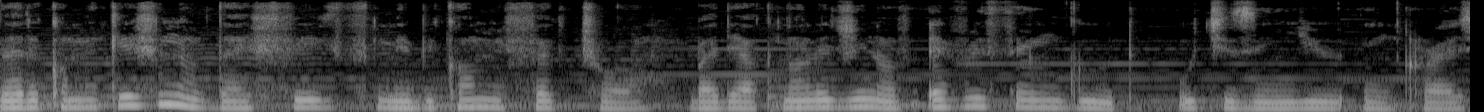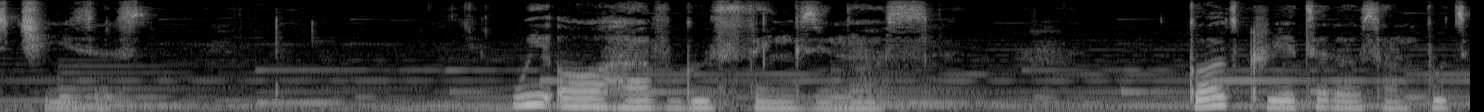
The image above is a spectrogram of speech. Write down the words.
That the communication of thy faith may become effectual by the acknowledging of everything good which is in you in Christ Jesus. We all have good things in us God created us and put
